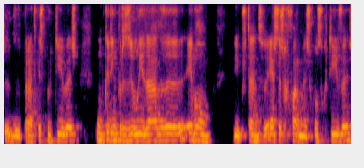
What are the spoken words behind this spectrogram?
de práticas produtivas, um bocadinho de previsibilidade é bom. E, portanto, estas reformas consecutivas,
